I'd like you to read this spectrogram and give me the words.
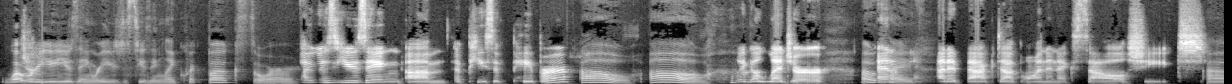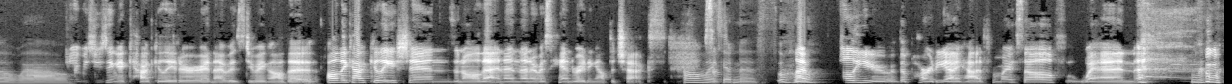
what were you using? Were you just using like QuickBooks or? I was using um, a piece of paper. Oh, oh. like a ledger. Okay. And I had it backed up on an Excel sheet. Oh wow. I was using a calculator and I was doing all the all the calculations and all that and, and then I was handwriting out the checks. Oh my so goodness. let me tell you the party I had for myself when when we brought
